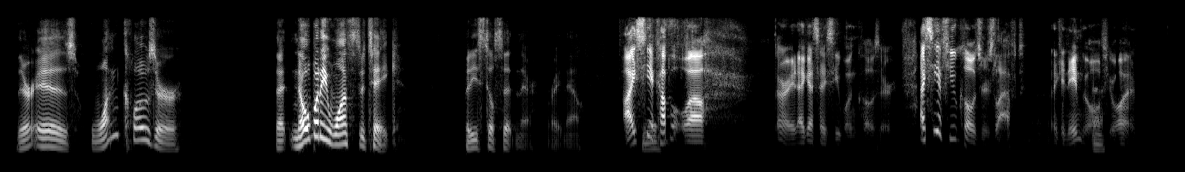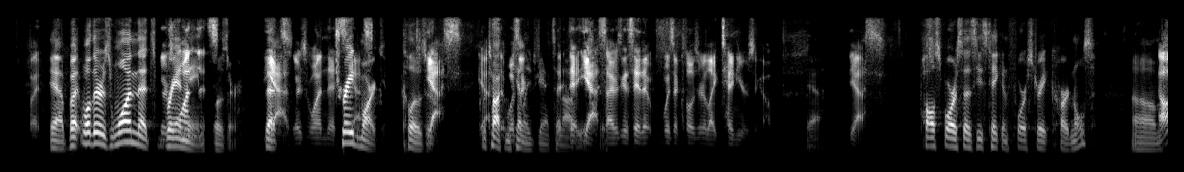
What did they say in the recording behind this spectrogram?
There is one closer that nobody wants to take, but he's still sitting there right now. I see a couple. Well, all right. I guess I see one closer. I see a few closers left. I can name them all Yeah. if you want. But Yeah, but well, there's one that's There's brand one name that's- closer. yeah, there's one that's trademark closer. Yes. We're talking it was a- Kenley Jansen. that- yes. I was gonna say that was a closer like ten years ago. Yeah. Yes. Paul Sporer says he's taken four straight Cardinals. Um, Oh,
